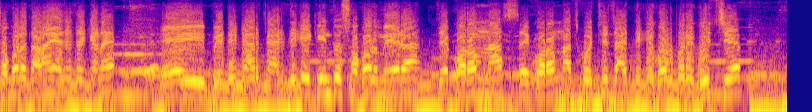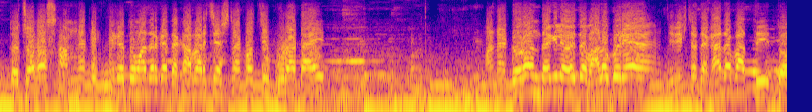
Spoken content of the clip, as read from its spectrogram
সকলে দাঁড়াই আছে যেখানে এই বেদিটার চারদিকে কিন্তু সকল মেয়েরা, যে করম নাচ, সেই করম নাচ করছে, চারদিকে গোল করে ঘুরছে। তো চলো সামনের দিক থেকে তোমাদেরকে দেখাবার চেষ্টা করছি পুরাটাই। মানে ডরন থাকলে হয়তো ভালো করে জিনিসটা দেখাতে পারতি। তো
